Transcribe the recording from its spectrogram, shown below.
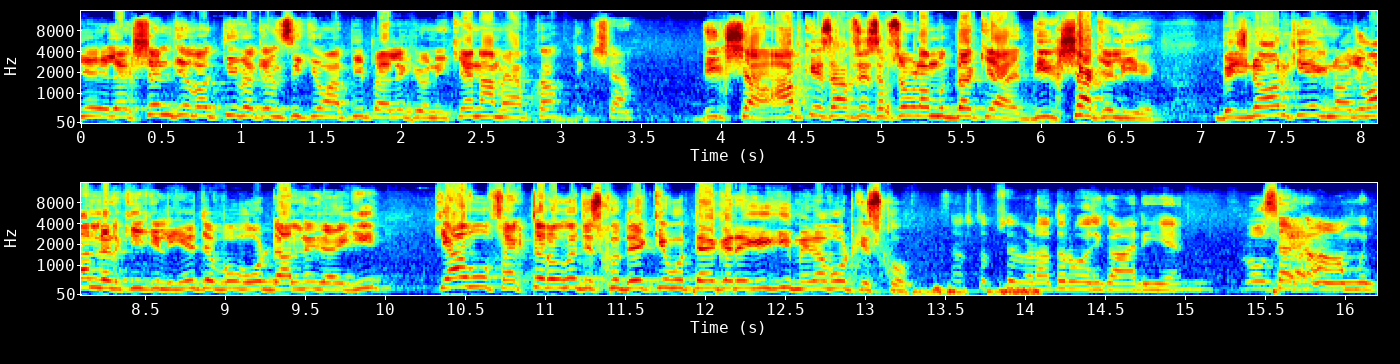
ये इलेक्शन के वक्त ही वैकेंसी क्यों आती पहले क्यों नहीं? क्या नाम है आपका? दीक्षा। दीक्षा। आपके हिसाब से सबसे बड़ा मुद्दा क्या है? दीक्षा के लिए। बिजनौर की एक नौजवान लड़की के लिए जब वो वोट डालने जाएगी क्या वो फैक्टर होगा जिसको देख के वो तय करेगी कि मेरा वोट किसको? सबसे बड़ा तो रोज़गार ही है। सर हाँ मुझ-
